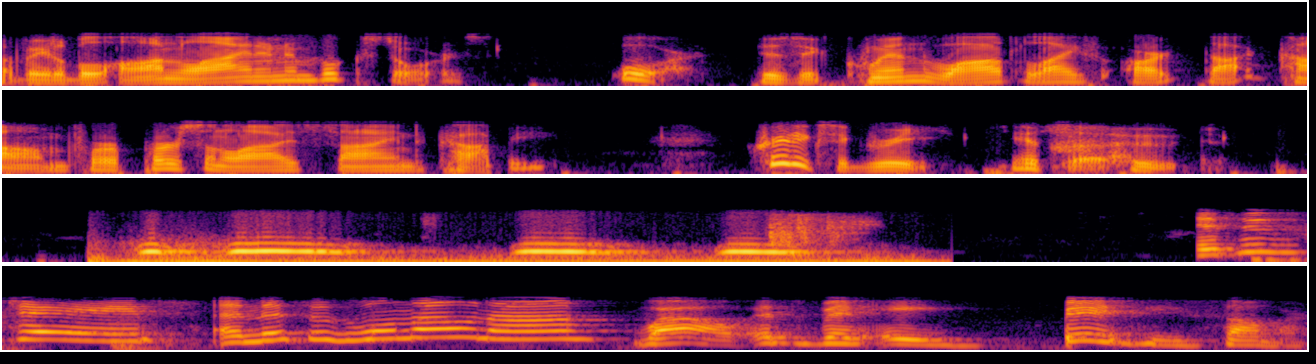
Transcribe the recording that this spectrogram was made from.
Available online and in bookstores. Or visit quinnwildlifeart.com for a personalized signed copy. Critics agree, it's a hoot. This is Jade. And this is Winona. Wow, it's been a busy summer.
